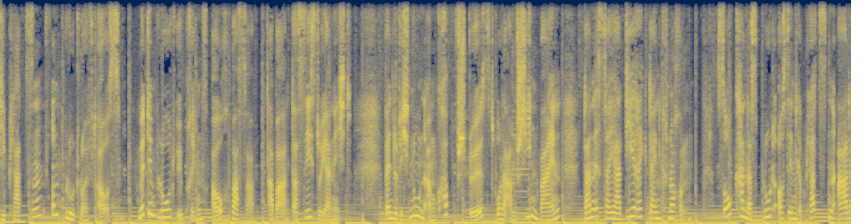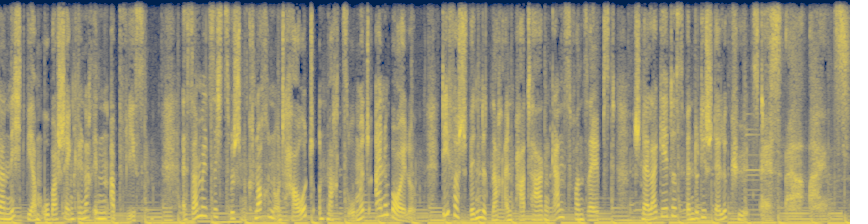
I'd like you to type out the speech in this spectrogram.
Die platzen und Blut läuft aus. Mit dem Blut übrigens auch Wasser. Aber das siehst du ja nicht. Wenn du dich nun am Kopf stößt oder am Schienbein, dann ist da ja direkt dein Knochen. So kann das Blut aus den geplatzten Adern nicht wie am Oberschenkel nach innen abfließen. Es sammelt sich zwischen Knochen und Haut und macht somit eine Beule. Die verschwindet nach ein paar Tagen ganz von selbst. Schneller geht es, wenn du die Stelle kühlst. SR1.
